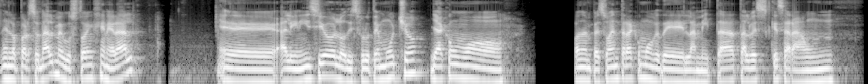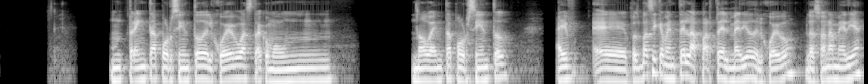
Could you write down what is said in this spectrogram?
En lo personal me gustó en general. al inicio lo disfruté mucho, ya como cuando empezó a entrar como de la mitad, tal vez que será un un 30% del juego hasta como un 90%. Hay, eh, pues básicamente la parte del medio del juego, la zona media.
